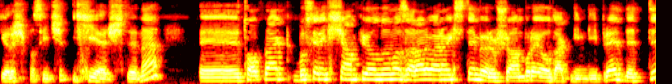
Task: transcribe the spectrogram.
yarışması için iki yarıştığına. E, Toprak bu seneki şampiyonluğuma zarar vermek istemiyorum şu an buraya odaklıyım deyip reddetti.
